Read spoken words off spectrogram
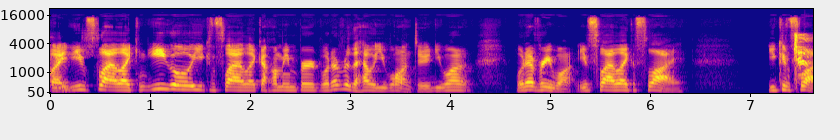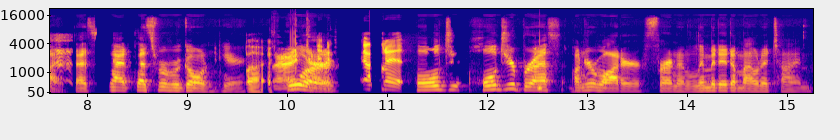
Like you fly like an eagle, you can fly like a hummingbird, whatever the hell you want, dude. You want whatever you want. You fly like a fly. You can fly. that's that. That's where we're going here. But All right, got or it. Got it. hold hold your breath underwater for an unlimited amount of time.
